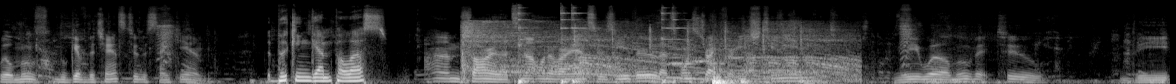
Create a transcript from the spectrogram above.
we'll move. We'll give the chance to the Cinquième. Buckingham Palace. I'm sorry, that's not one of our answers either. That's one strike for each team. We will move it to the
